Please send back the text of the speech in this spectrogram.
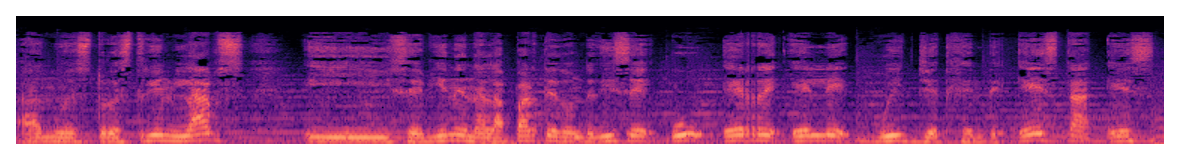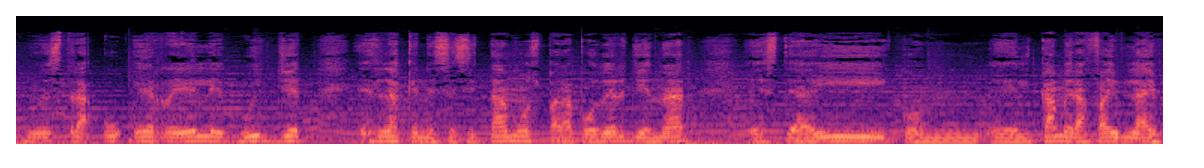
a nuestro Streamlabs y se vienen a la parte donde dice URL widget gente. Esta es nuestra URL widget es la que necesitamos para poder llenar este ahí con el camera 5 live.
